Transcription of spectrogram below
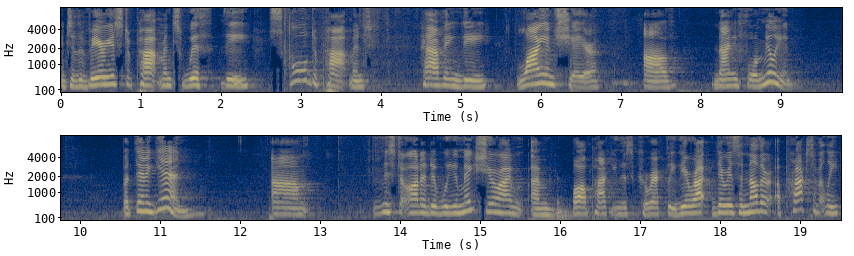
into the various departments with the school department having the lion's share of 94 million. But then again, um, Mr. Auditor, will you make sure I'm, I'm ballparking this correctly? There are, there is another approximately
